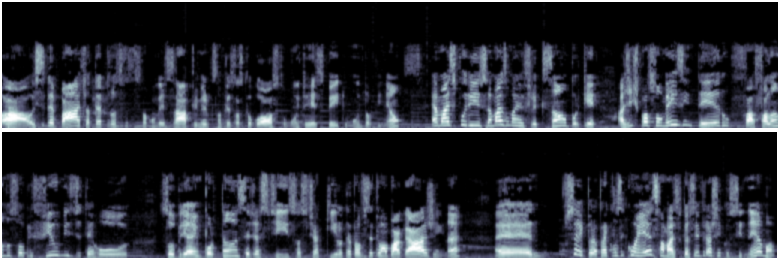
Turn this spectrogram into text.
ah, esse debate, até trouxe vocês para conversar, primeiro que são pessoas que eu gosto muito e respeito muito a opinião, é mais por isso, é mais uma reflexão, porque a gente passou o mês inteiro fa falando sobre filmes de terror, sobre a importância de assistir isso, assistir aquilo, até para você ter uma bagagem, né? É, não sei, para que você conheça mais, porque eu sempre achei que o cinema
